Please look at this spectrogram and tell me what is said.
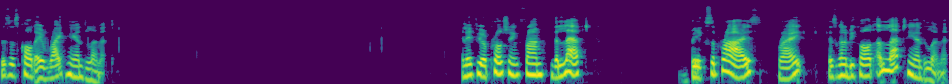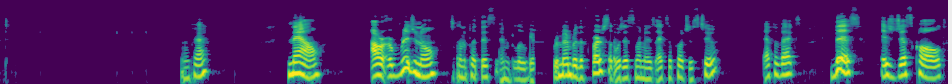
This is called a right hand limit. And if you're approaching from the left, big surprise, right? It's going to be called a left hand limit. Okay? Now, our original, I'm just going to put this in blue here. Remember the first was just limit as x approaches 2, f of x. This is just called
